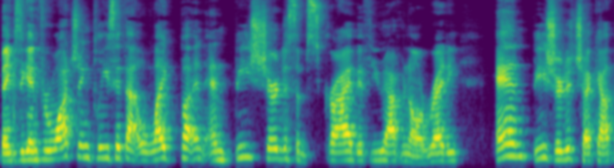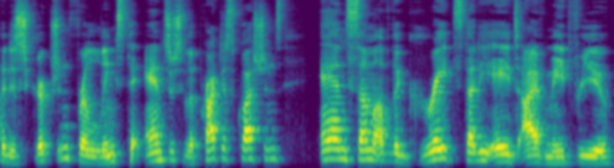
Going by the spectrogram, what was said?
Thanks again for watching. Please hit that like button and be sure to subscribe if you haven't already. And be sure to check out the description for links to answers to the practice questions and some of the great study aids I've made for you.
